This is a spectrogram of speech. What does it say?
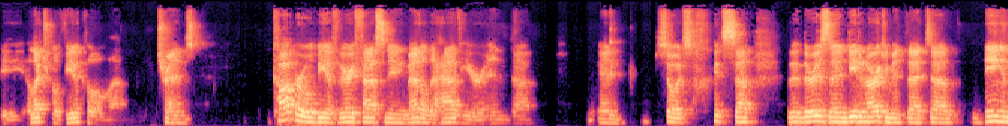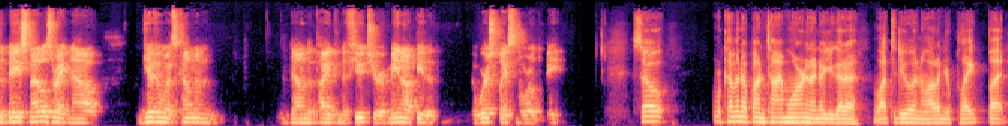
the electrical vehicle uh, trends, copper will be a very fascinating metal to have here, and uh, and so it's it's uh, there is indeed an argument that um, being in the base metals right now, given what's coming down the pipe in the future, may not be the, the worst place in the world to be. So we're coming up on time, Warren, and I know you got a lot to do and a lot on your plate, but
